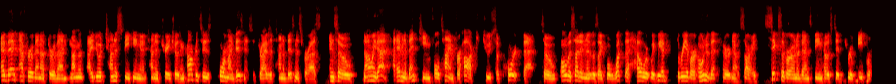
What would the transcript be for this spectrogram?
event after event after event. And I'm do a ton of speaking and a ton of trade shows and conferences for my business. It drives a ton of business for us. And so not only that, I have an event team full time for Hawke to support that. So all of a sudden it was like, well, what the hell? Were, like we had three of our own event, or no, sorry, six of our own events being hosted through April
